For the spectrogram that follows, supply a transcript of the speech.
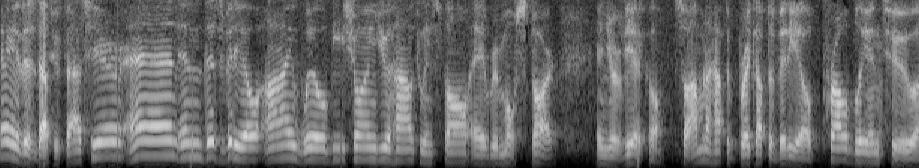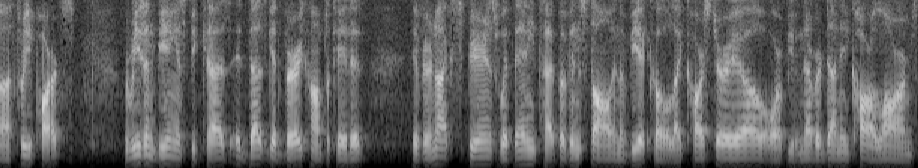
Hey, this is Dial2Fast here, and in this video I will be showing you how to install a remote start in your vehicle. So I'm going to have to break up the video probably into uh, three parts. The reason being is because it does get very complicated if you're not experienced with any type of install in a vehicle like car stereo or if you've never done any car alarms.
